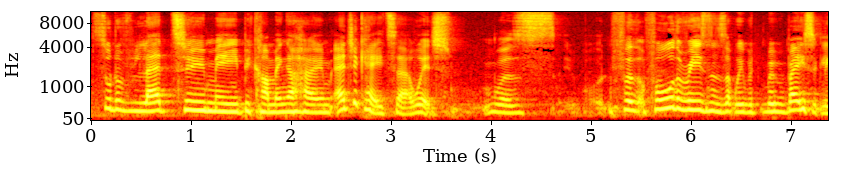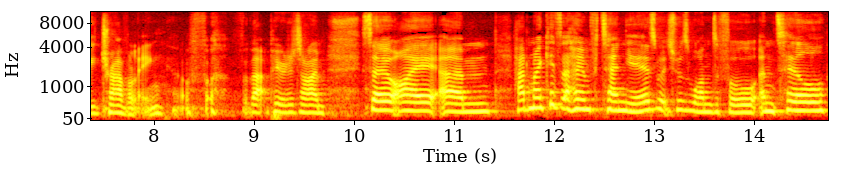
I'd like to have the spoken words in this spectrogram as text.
sort of led to me becoming a home educator, which was for, for all the reasons that we were, we were basically traveling for, for that period of time. So I um, had my kids at home for 10 years, which was wonderful, until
